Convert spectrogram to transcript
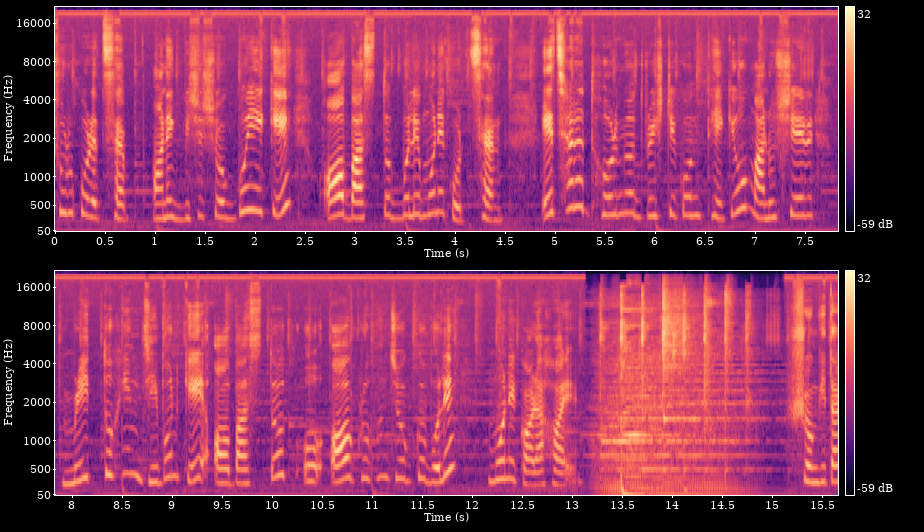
শুরু করেছে। অনেক বিশেষজ্ঞই একে অবাস্তব বলে মনে করছেন। এছাড়া ধর্মীয় দৃষ্টিকোণ থেকেও মানুষের মৃত্যুহীন জীবনকে অবাস্তব ও অগ্রহণযোগ্য বলে মনে করা হয়। Sangeeta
